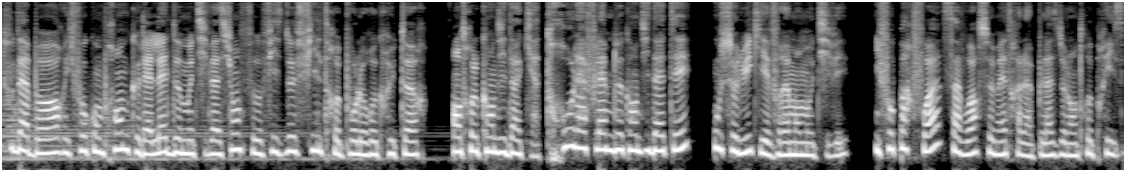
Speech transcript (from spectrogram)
Tout d'abord, il faut comprendre que la lettre de motivation fait office de filtre pour le recruteur, entre le candidat qui a trop la flemme de candidater ou celui qui est vraiment motivé. Il faut parfois savoir se mettre à la place de l'entreprise.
